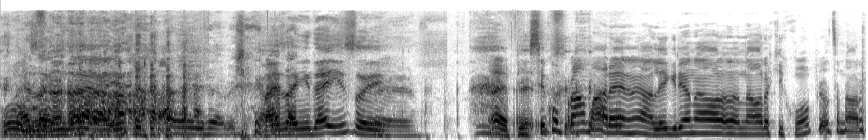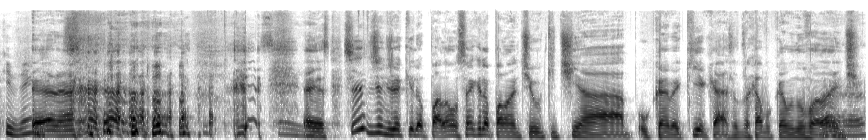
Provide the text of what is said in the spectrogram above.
mas, ainda é... mas ainda é isso aí. É. É, tem que ser comprar uma maré, né? Alegria na hora, na hora que compra e outra na hora que vende. É, né? é isso. Você já dirigiu aquele opalão? Sabe aquele opalão antigo que tinha o câmbio aqui, cara? Você trocava o câmbio no volante? Uhum.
